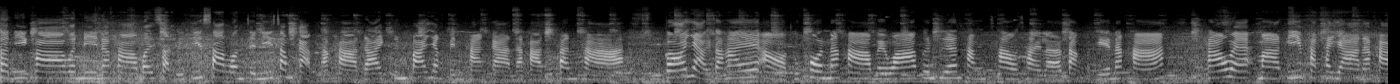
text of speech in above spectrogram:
สวัสดีค่ะวันนี้นะคะบริษัทวิตี้ซาลอนเจนี่จำกัดนะคะได้ขึ้นป้ายอย่างเป็นทางการนะคะทุกท่านค่ะก็อยากจะให้ทุกคนนะคะไม่ว่าเพื่อนๆทั้งชาวไทยและต่างประเทศนะคะ ถ้าแวะมาที่พัทยานะคะ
